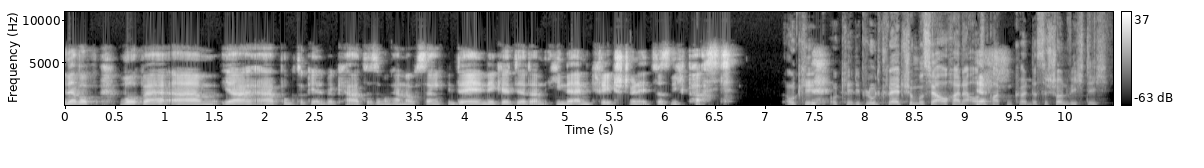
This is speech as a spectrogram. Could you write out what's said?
Wo, wobei, ähm, ja, äh, punkto gelbe Karte, also man kann auch sagen, ich bin derjenige, der dann hineinkretscht, wenn etwas nicht passt. Okay, okay. Die Blutgrätsche muss ja auch einer auspacken ja. können, das ist schon wichtig.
